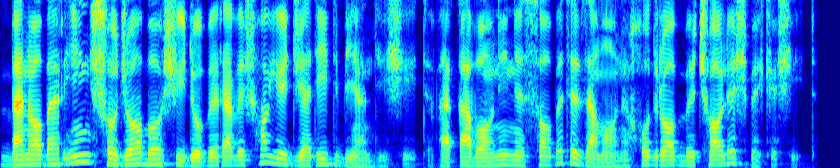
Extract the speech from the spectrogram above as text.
بنابراین شجاع باشید و به روش های جدید بیاندیشید و قوانین ثابت زمان خود را به چالش بکشید.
